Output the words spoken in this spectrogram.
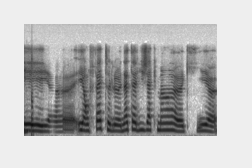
Euh, et, en fait, Nathalie Jacquemin, euh, qui est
